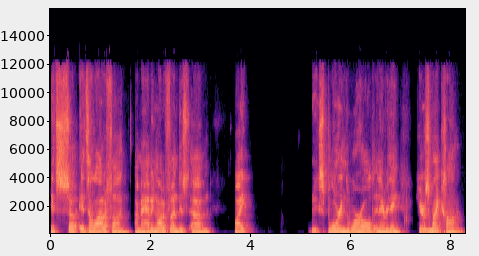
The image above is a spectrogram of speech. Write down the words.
it's so, it's a lot of fun. I'm having a lot of fun just um, like exploring the world and everything. Here's my con.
